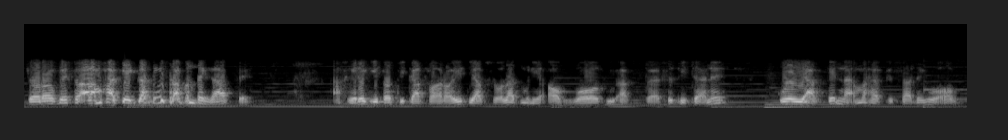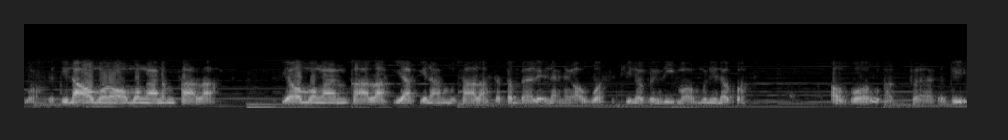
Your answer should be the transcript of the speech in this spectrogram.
Cara alam hakikat itu penting apa? akhirnya kita dikafaroi tiap sholat muni Allahu Akbar. Setidaknya gue yakin nak maha besar itu Allah. Jadi nak omong-omongan salah. Ya omongan salah keyakinanmu salah tetap balik nang Allah. Sedina ping lima muni napa? Allahu Akbar. Jadi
